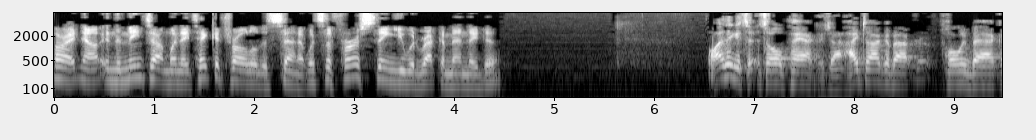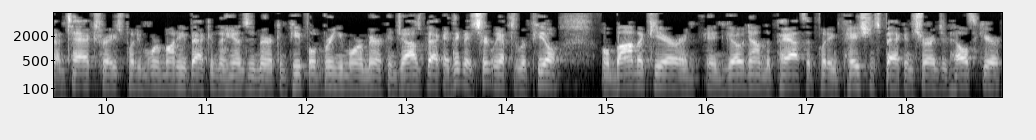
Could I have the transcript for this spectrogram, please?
All right. Now, in the meantime, when they take control of the Senate, what's the first thing you would recommend they do? Well, I think it's, it's a whole package. I, I, talk about pulling back on tax rates, putting more money back in the hands of the American people, bringing more American jobs back. I think they certainly have to repeal Obamacare and, and go down the path of putting patients back in charge of health care.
